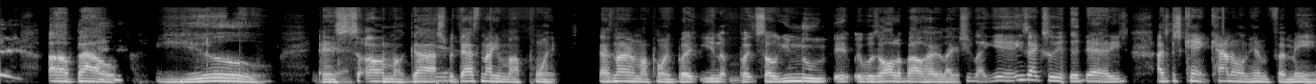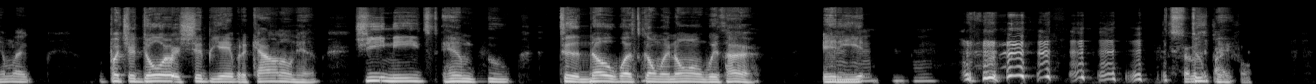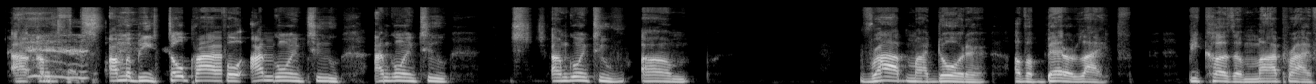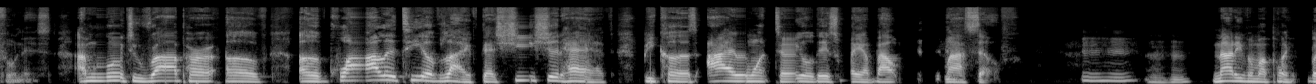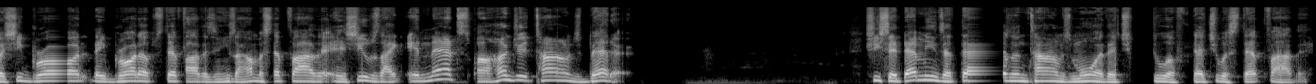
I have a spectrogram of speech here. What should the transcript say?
about you. And Yeah. so, oh my gosh, Yeah. but that's not even my point. That's not even my point. But you know, but so you knew it, it was all about her. Like she's like, yeah, he's actually a good dad. He's, I just can't count on him for me. I'm like, but your daughter should be able to count on him. She needs him to to know what's going on with her. Idiot. Mhm. so Stupid. spiteful. I, I'm I'm gonna be so prideful. I'm going to I'm going to I'm going to um rob my daughter of a better life because of my pridefulness. I'm going to rob her of a quality of life that she should have because I want to feel this way about myself. Mhm. Mhm. Not even my point. But she brought they brought up stepfathers and he's like, I'm a stepfather. And she was like, and that's a hundred times better. She said that means a thousand times more that you a that you a stepfather. I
